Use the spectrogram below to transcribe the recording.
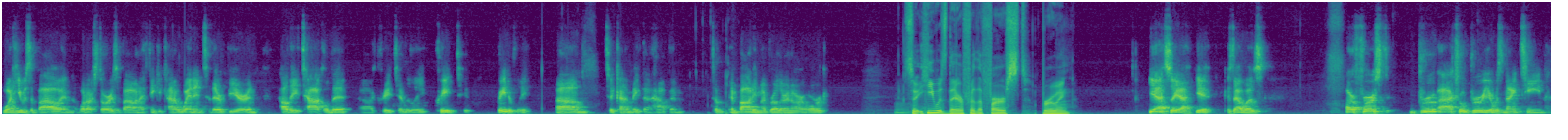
what he was about and what our story is about and I think it kind of went into their beer and how they tackled it uh, creatively, creative, creatively um, to kind of make that happen, to embody my brother in our org. So he was there for the first brewing. Yeah, so yeah, yeah, because that was our first brew. Actual brew year was 19,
